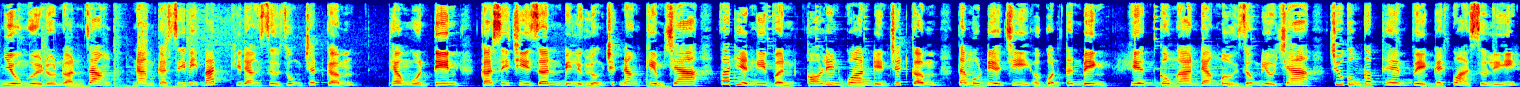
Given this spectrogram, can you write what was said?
Nhiều người đồn đoán rằng nam ca sĩ bị bắt khi đang sử dụng chất cấm. Theo nguồn tin, ca sĩ Tri Dân bị lực lượng chức năng kiểm tra, phát hiện nghi vấn có liên quan đến chất cấm tại một địa chỉ ở quận Tân Bình. Hiện công an đang mở rộng điều tra, chưa cung cấp thêm về kết quả xử lý.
